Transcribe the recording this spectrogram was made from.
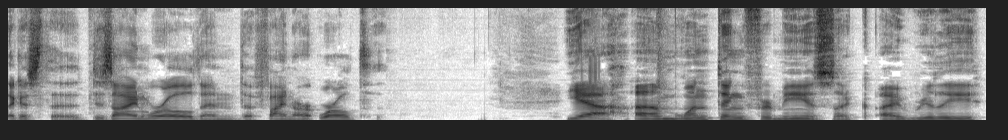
I guess, the design world and the fine art world? Yeah, um, one thing for me is like I really,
